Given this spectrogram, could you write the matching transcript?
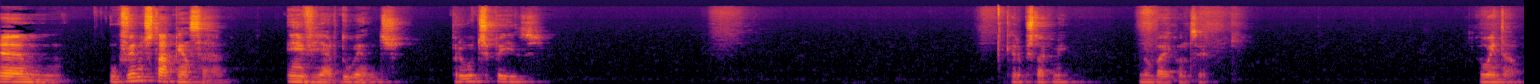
Um, o governo está a pensar em enviar doentes para outros países. Quer apostar comigo? Não vai acontecer. Ou então,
